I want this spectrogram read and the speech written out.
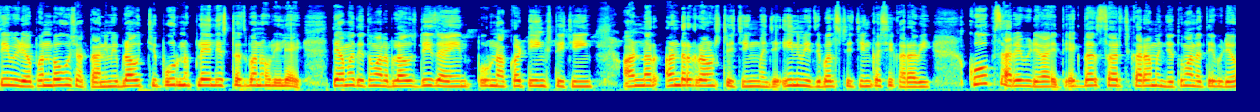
ते व्हिडिओ पण बघू शकता. आणि मी ब्लाऊजची पूर्ण प्लेलिस्टच बनवलेली आहे. त्यामध्ये तुम्हाला ब्लाऊज डिझाईन पूर्ण cutting stitching under underground stitching म्हणजे इनविजिबल स्टिचिंग कशी करावी खूप सारे व्हिडिओ आहेत. एकदा सर्च करा म्हणजे तुम्हाला ते व्हिडिओ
